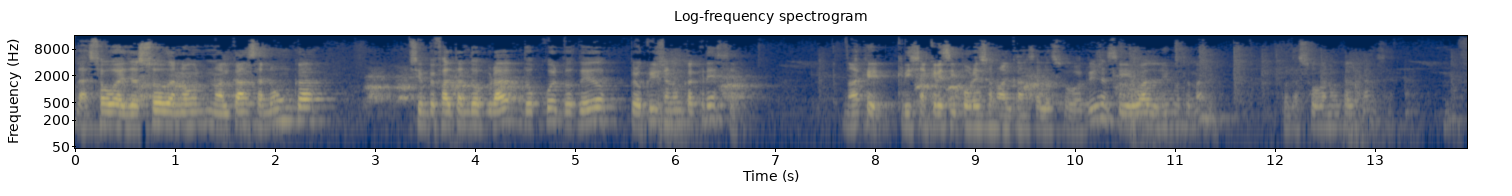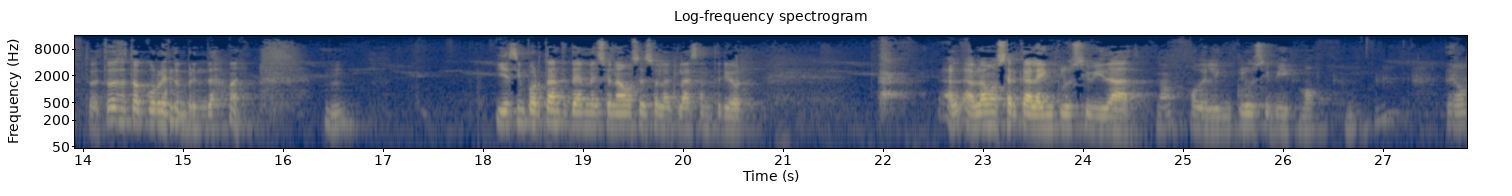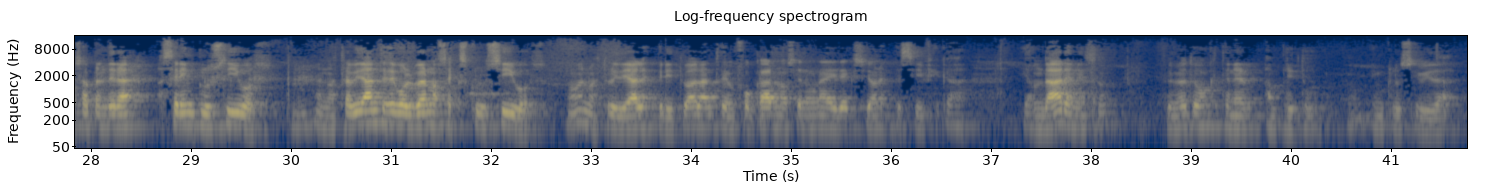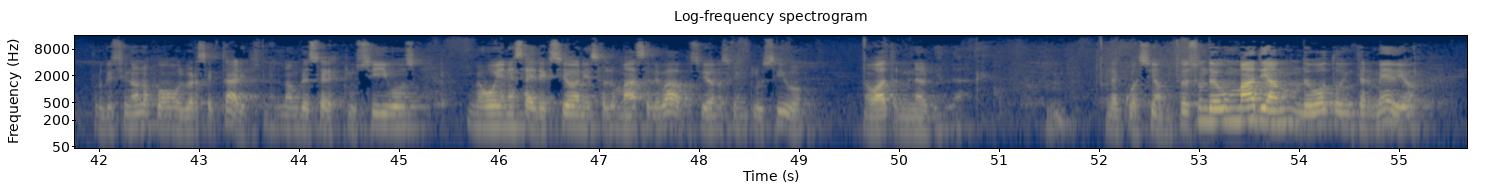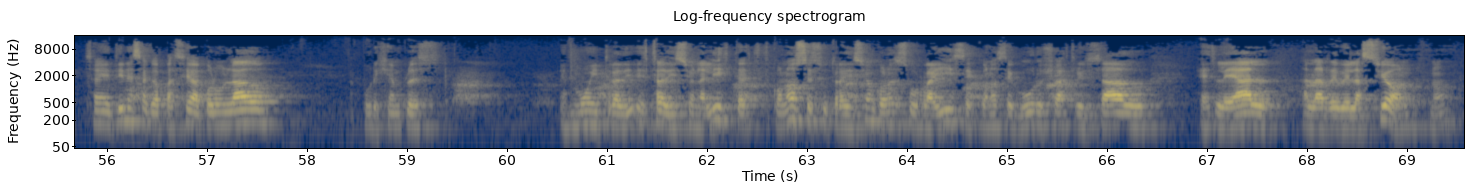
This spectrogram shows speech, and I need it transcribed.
La soga de Yasoda no, no alcanza nunca, siempre faltan dos, dos, dos dedos, pero Krishna nunca crece. No es que Krishna crece y por eso no alcanza la soga. Krishna sigue igual del mismo tamaño, pero la soga nunca alcanza. Entonces todo eso está ocurriendo en Brindavan. Y es importante, también mencionamos eso en la clase anterior. Hablamos acerca de la inclusividad, ¿no? O del inclusivismo. Debemos aprender a, ser inclusivos en nuestra vida antes de volvernos exclusivos, ¿no? Nuestro ideal espiritual, antes de enfocarnos en una dirección específica y ahondar en eso, primero tenemos que tener amplitud, inclusividad, porque si no nos podemos volver sectarios, en el nombre de ser exclusivos, me voy en esa dirección y eso es lo más elevado, pues si yo no soy inclusivo, no va a terminar bien la, la ecuación. Entonces un, un madhyam, un devoto intermedio, ¿saben? tiene esa capacidad. Por un lado, por ejemplo, es, es muy es tradicionalista, conoce su tradición, conoce sus raíces, conoce Guru, Shastra y Sadhu, es leal a la revelación, ¿no?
